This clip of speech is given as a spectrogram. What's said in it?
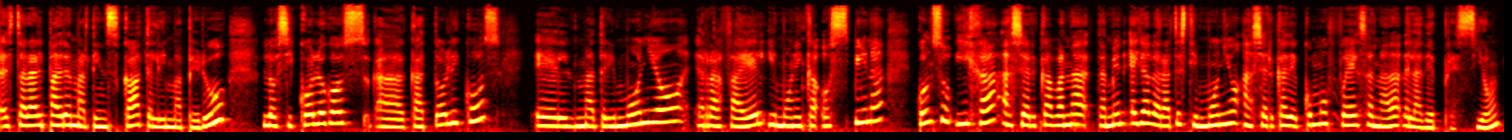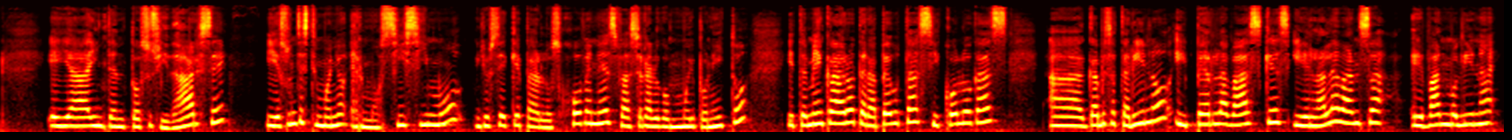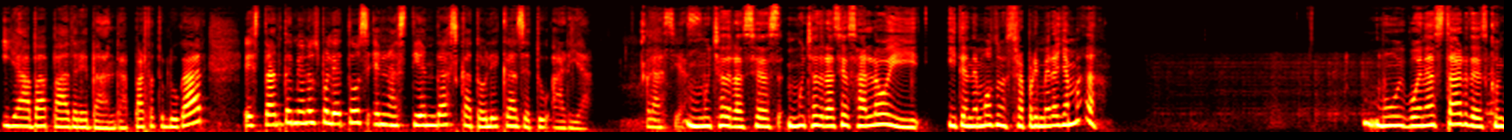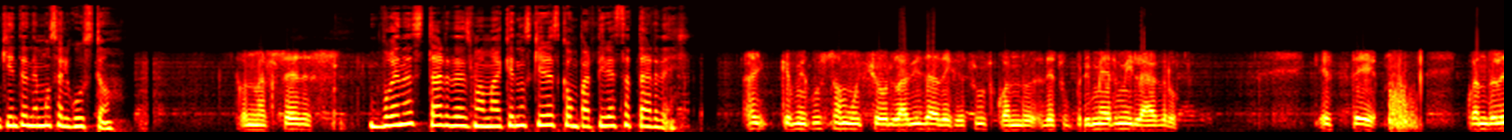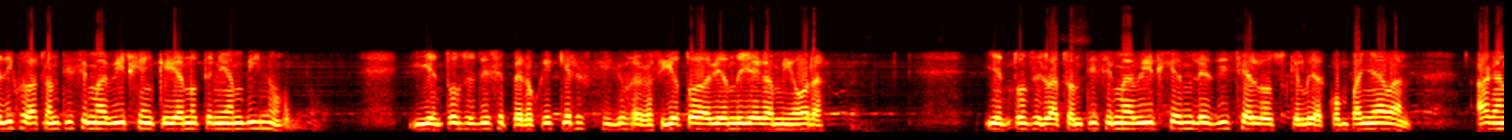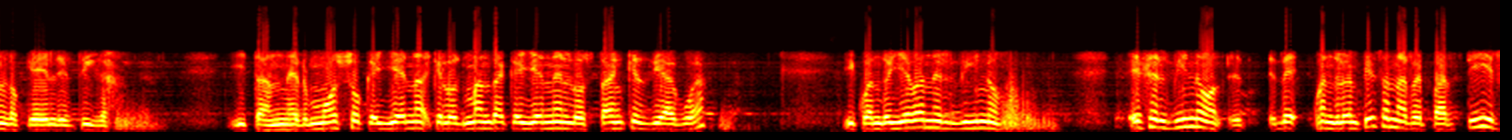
Estará el padre Martín Scott de Lima, Perú, los psicólogos uh, católicos el matrimonio Rafael y Mónica Ospina con su hija acerca, van a, también ella dará testimonio acerca de cómo fue sanada de la depresión. Ella intentó suicidarse y es un testimonio hermosísimo. Yo sé que para los jóvenes va a ser algo muy bonito. Y también, claro, terapeutas, psicólogas, uh, Gaby Satarino y Perla Vázquez y en la alabanza Iván Molina y Abba Padre Banda. Aparta tu lugar. Están también los boletos en las tiendas católicas de tu área. Gracias. Muchas gracias. Muchas gracias, Alo. Y, y tenemos nuestra primera llamada. Muy buenas tardes. ¿Con quién tenemos el gusto? Con Mercedes. Buenas tardes, mamá. ¿Qué nos quieres compartir esta tarde? Que me gusta mucho la vida de Jesús cuando de su primer milagro. Este, cuando le dijo a la Santísima Virgen que ya no tenían vino. Y entonces dice, pero ¿qué quieres que yo haga si yo todavía no llega mi hora? Y entonces la Santísima Virgen les dice a los que le acompañaban, hagan lo que Él les diga. Y tan hermoso que llena, que los manda que llenen los tanques de agua. Y cuando llevan el vino, es el vino de, cuando lo empiezan a repartir,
